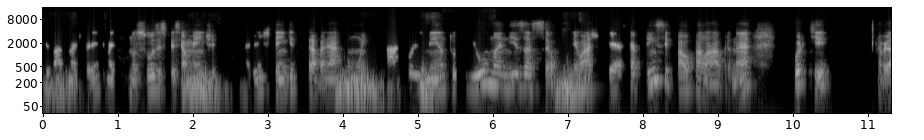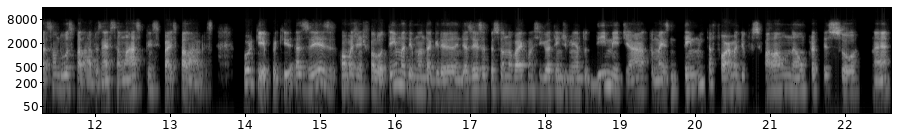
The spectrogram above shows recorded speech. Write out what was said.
privado não é diferente, mas no SUS especialmente, a gente tem que trabalhar com muito acolhimento e humanização. Eu acho que essa é a principal palavra, né? Por quê? Na verdade, são duas palavras, né? São as principais palavras. Por quê? Porque, às vezes, como a gente falou, tem uma demanda grande, às vezes a pessoa não vai conseguir o atendimento de imediato, mas tem muita forma de você falar um não para a pessoa, né?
